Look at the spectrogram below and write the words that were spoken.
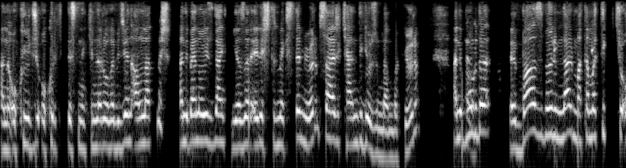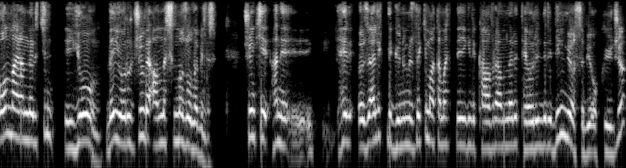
hani okuyucu, okur kitlesinin kimler olabileceğini anlatmış. Hani ben o yüzden yazarı eleştirmek istemiyorum. Sadece kendi gözümden bakıyorum. Hani evet. burada e, bazı bölümler matematikçi olmayanlar için e, yoğun ve yorucu ve anlaşılmaz olabilir. Çünkü hani e, her, özellikle günümüzdeki matematikle ilgili kavramları, teorileri bilmiyorsa bir okuyucu,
